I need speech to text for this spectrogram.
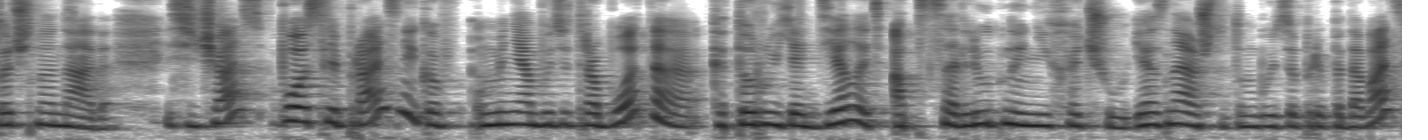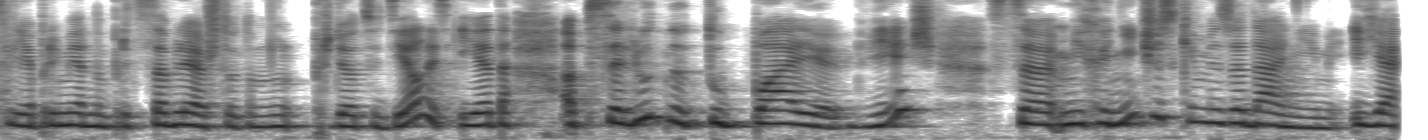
точно надо. И сейчас, после праздников, у меня будет работа, которую я делать абсолютно не хочу. Я знаю, что там будет за преподаватель, я примерно представляю, что там ну, придется делать, и это абсолютно тупая вещь с механическими заданиями. И я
